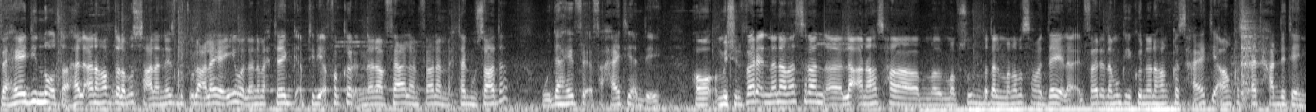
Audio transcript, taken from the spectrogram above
فهي دي النقطة، هل أنا هفضل أبص على الناس بتقول عليا إيه ولا أنا محتاج أبتدي أفكر إن أنا فعلا فعلا محتاج مساعدة وده هيفرق في حياتي قد إيه؟ هو مش الفرق إن أنا مثلا آه، لا أنا هصحى مبسوط بدل ما أنا بصحى متضايق، لا الفرق ده ممكن يكون إن أنا هنقذ حياتي أو هنقذ حياة حد تاني.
